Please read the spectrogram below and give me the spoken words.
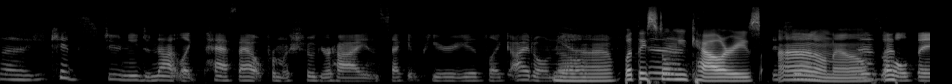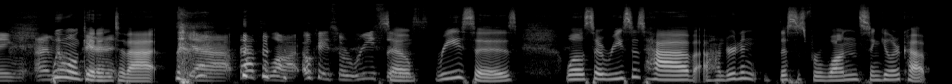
uh, you kids do need to not like pass out from a sugar high in second period like i don't know Yeah, but they still Eh, need calories. I don't know. it's a That- whole thing I'm we won't get into that. Yeah that's a lot okay so reese's So Reese's, well, so Reese's have 100 and this is for one singular cup,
